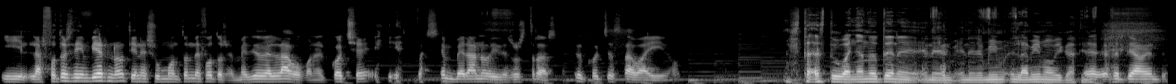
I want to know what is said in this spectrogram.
Y las fotos de invierno tienes un montón de fotos en medio del lago con el coche y después en verano dices, ostras, el coche estaba ahí, ¿no? Estás tú bañándote en, la misma ubicación. Eh, efectivamente.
